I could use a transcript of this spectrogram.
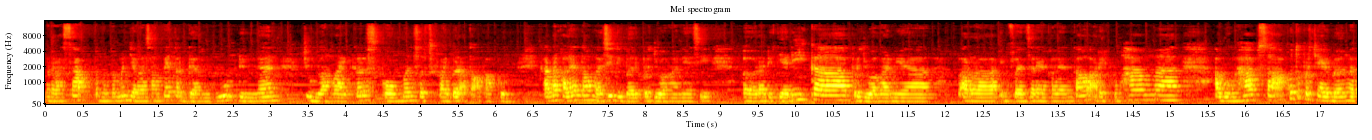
merasa teman-teman jangan sampai terganggu dengan jumlah likers, comment, subscriber atau apa pun. Karena kalian tahu nggak sih di balik perjuangannya si uh, Raditya Dika, perjuangannya para influencer yang kalian tahu Arif Muhammad, Agung Hapsa, aku tuh percaya banget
